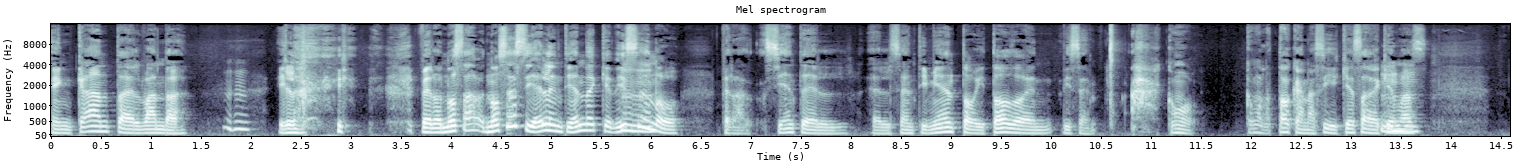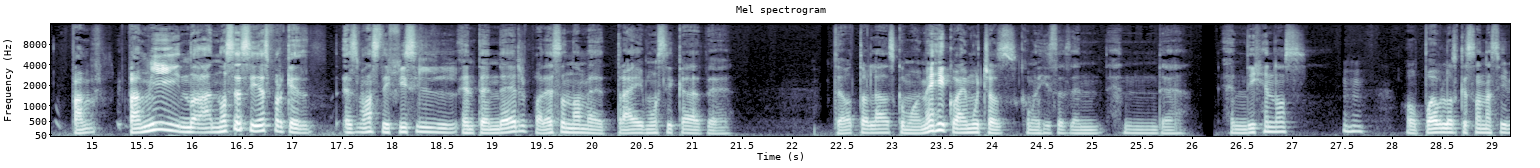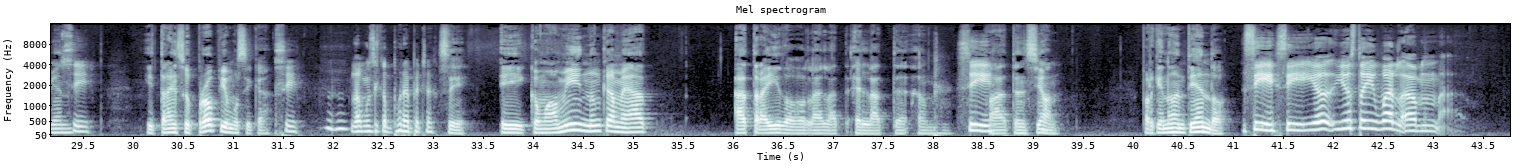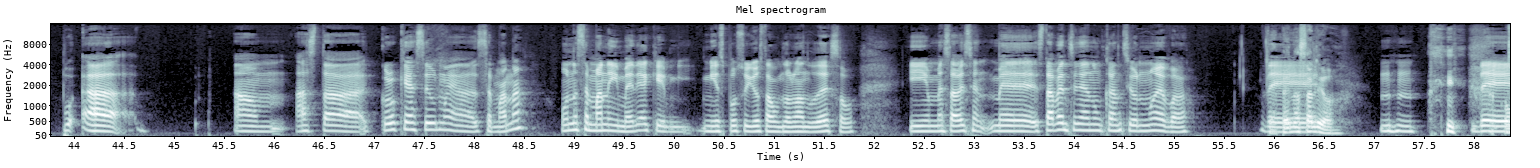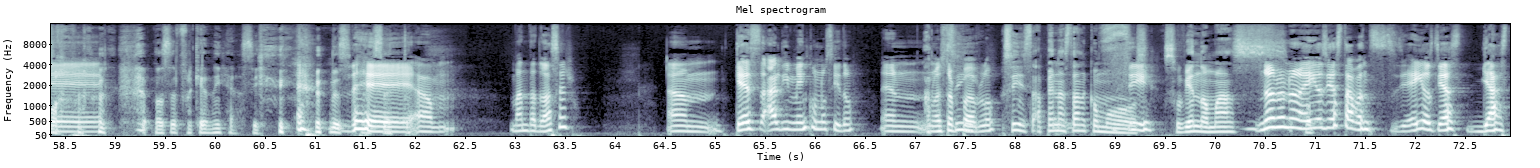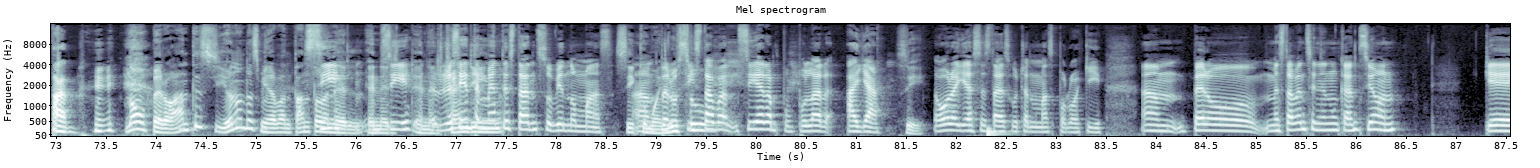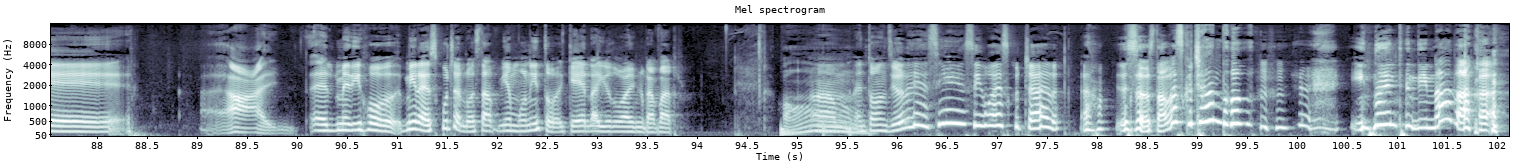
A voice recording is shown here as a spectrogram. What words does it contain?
encanta el banda. Ujú. Y lo- pero no sabe, no sé si él entiende qué dicen Ujú. o pero siente el, el sentimiento y todo en, dice, ah, ¿cómo, cómo lo tocan así? ¿Quién sabe qué más? Para mí, no, no sé si es porque es más difícil entender, por eso no me trae música de, de otros lados. Como en México hay muchos, como dijiste, en, en- de indígenas o pueblos que son así bien Sí, y traen su propia música. sí. Ujú. La música purépecha. Sí. Y como a mí nunca me ha atraído la, la, el- la um, Sí, la atención. Porque no entiendo. sí, sí. Yo, yo estoy igual. pu- ah, am, hasta creo que hace una semana, una semana y media que mi, mi esposo y yo estábamos hablando de eso. Y me estaba, me estaba enseñando una canción nueva. De, apenas salió. Ujú. De, No sé por qué dije así. de um, Banda Láser. Um, que es alguien bien conocido en Ah, nuestro sí, pueblo. Sí, apenas están como Sí. subiendo más. No, no, no, ellos ya estaban, ellos ya, ya están. No, pero antes yo no los miraban tanto sí, en el, en el, sí, en el recientemente trending. están subiendo más. Sí, Ah, como en pero sí YouTube. estaban, sí eran popular allá. Sí. Ahora ya se está escuchando más por aquí. Um, pero me estaba enseñando una canción que ay, él me dijo, mira, escúchalo, está bien bonito, que él ayudó a grabar. Oh. Um, entonces yo le dije, sí, sí, voy a escuchar. Eso estaba escuchando. y no entendí nada.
